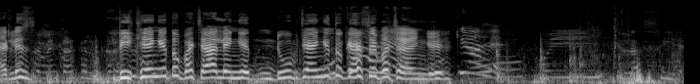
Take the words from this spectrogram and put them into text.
एटलीस्ट दिखेंगे तो बचा लेंगे डूब जाएँगे तो कैसे बचाएँगे? क्या है? कोई लस्सी है।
